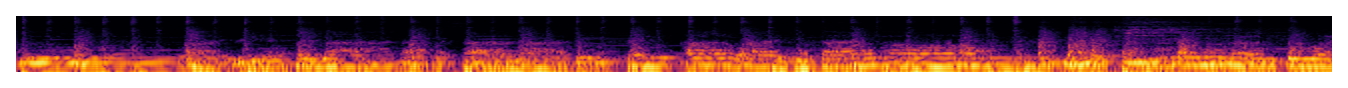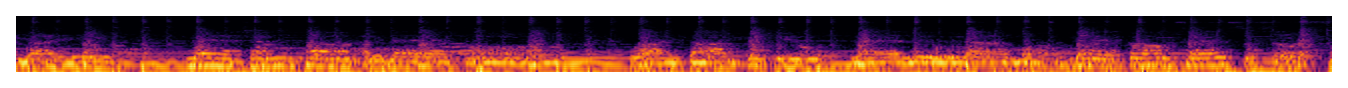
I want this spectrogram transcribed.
อยู่ว่ายเรียนไปมาตามภาษาหน้าดูเป็นป้าว่ายอยู่ตามคลองเมื่อฉันนั้นเริ่มตัวใหญ่ แม่ฉันพาไปแม่กองว่ายตามไปคิวและลืมหน้ามองแม่กลองแสนสดสดใส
